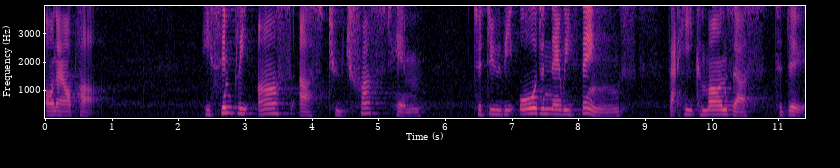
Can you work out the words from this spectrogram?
on our part. He simply asks us to trust Him to do the ordinary things that He commands us to do.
